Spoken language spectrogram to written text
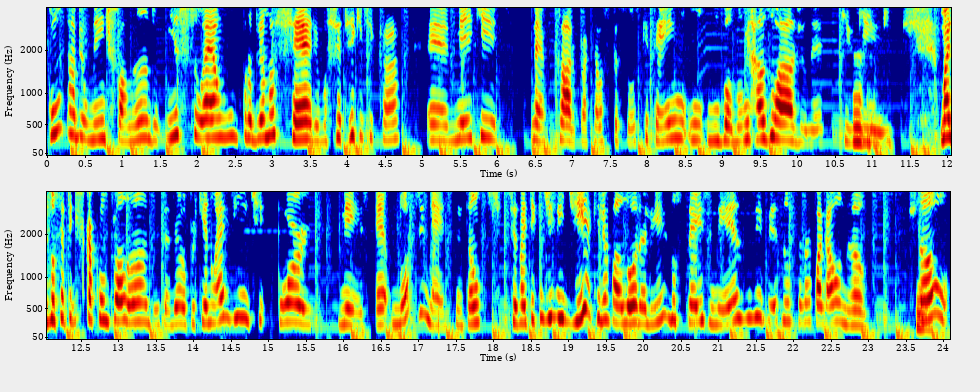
contabilmente falando, isso é um problema sério. Você tem que ficar é, meio que né, claro, para aquelas pessoas que têm um, um volume razoável, né? Que, uhum. que... Mas você tem que ficar controlando, entendeu? Porque não é 20 por mês, é no trimestre. Então, você vai ter que dividir aquele valor ali nos três meses e ver se você vai pagar ou não. Sim. Então,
